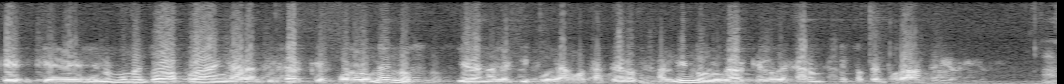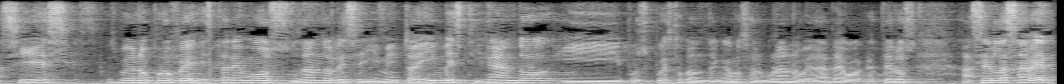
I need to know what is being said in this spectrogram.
que, que en un momento dado puedan garantizar que por lo menos llegan al equipo de aguacateros al mismo lugar que lo dejaron esta temporada anterior. Así es. Pues bueno, profe, estaremos dándole seguimiento ahí, investigando y por supuesto cuando tengamos alguna novedad de aguacateros, hacerla saber.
